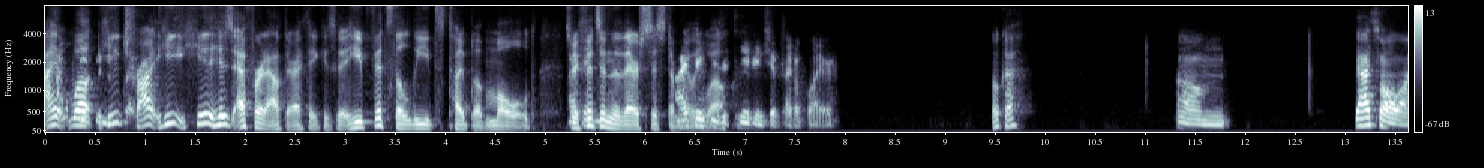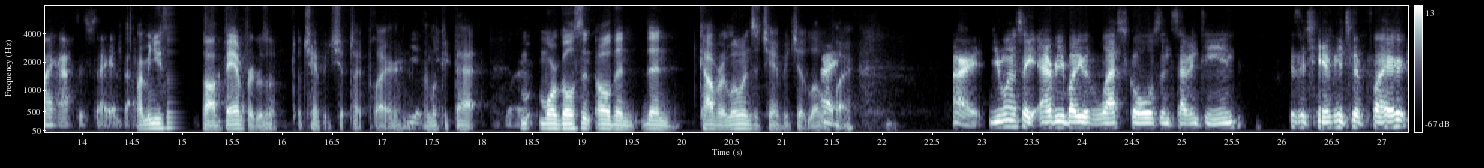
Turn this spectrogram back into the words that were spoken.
I I well, he tried. He, he his effort out there, I think, is good. He fits the Leeds type of mold, so I he fits into their system I really think well. he's a championship title player. Okay. Um, that's all I have to say about. I mean, you thought Bamford was a, a championship type player, and, Yeah. and look at that. M- more goals than oh than than Calvert Lewin's a championship level Right. player. All right, you want to say everybody with less goals than 17 is a championship player?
